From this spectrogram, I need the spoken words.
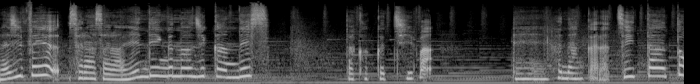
のラジプユ、そろそろエンディングの時間です。と告知は、えー、普段から Twitter と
